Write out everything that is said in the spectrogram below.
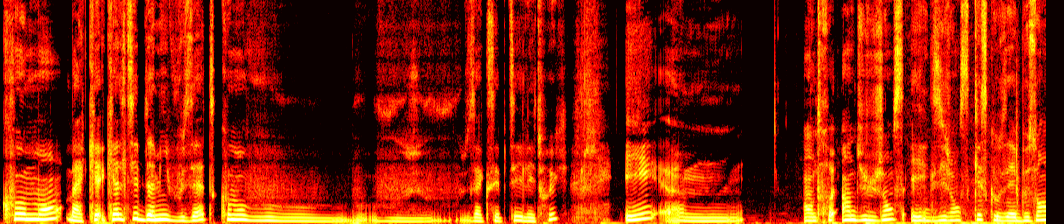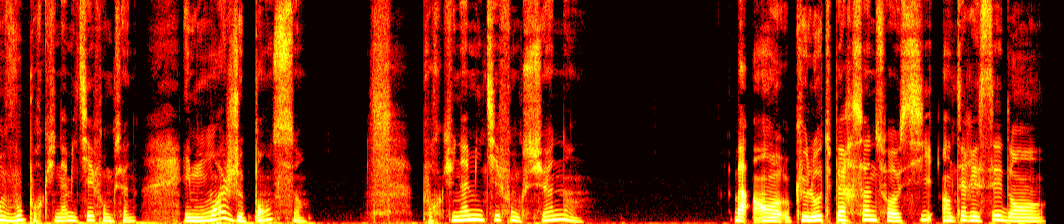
comment, bah, que- quel type d'amis vous êtes, comment vous acceptez les trucs, et euh, entre indulgence et exigence, qu'est-ce que vous avez besoin, vous, pour qu'une amitié fonctionne? Et moi, je pense, pour qu'une amitié fonctionne, bah, que l'autre personne soit aussi intéressée dans,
